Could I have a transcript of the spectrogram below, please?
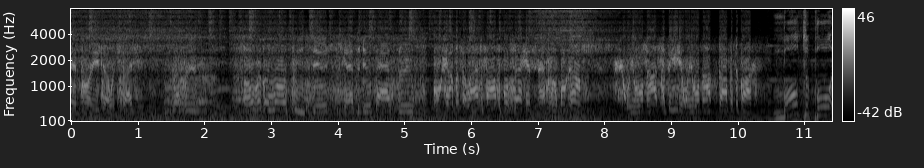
10 4, you tell which side? Left rear. Over the low piece, dude. Gonna have to do a pass through. We'll come at the last possible second. That's what will come. We will not speed and we will not stop at the box. Multiple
